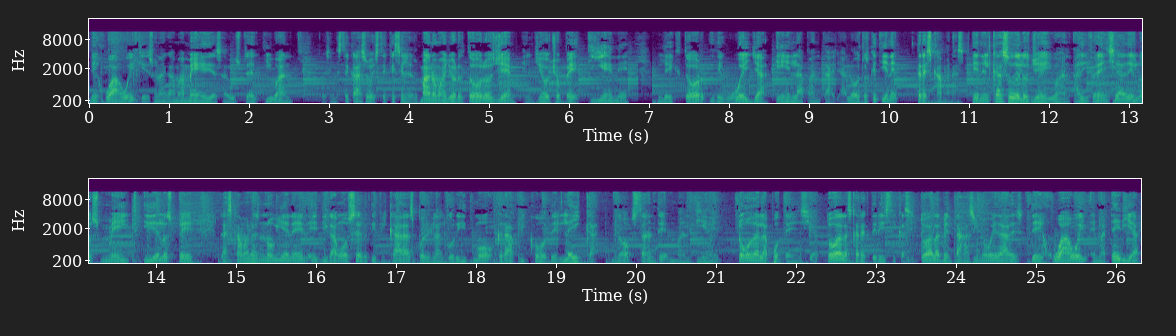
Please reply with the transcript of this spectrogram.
de Huawei, que es una gama media, sabe usted, Iván, pues en este caso este que es el hermano mayor de todos los Y, el Y8P, tiene lector de huella en la pantalla. Lo otro es que tiene tres cámaras. En el caso de los Iván, a diferencia de los Mate y de los P, las cámaras no vienen, eh, digamos, certificadas por el algoritmo gráfico de Leica. No obstante, mantienen toda la potencia, todas las características y todas las ventajas y novedades de Huawei en materia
